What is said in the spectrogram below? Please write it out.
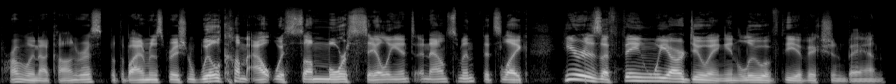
probably not Congress, but the Biden administration will come out with some more salient announcement that's like, here is a thing we are doing in lieu of the eviction ban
